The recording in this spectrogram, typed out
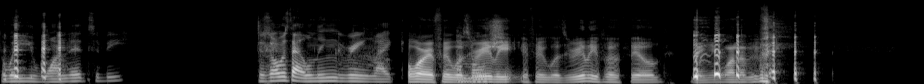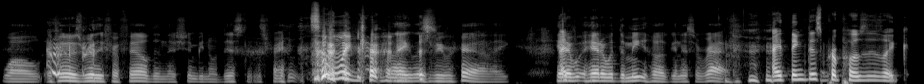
the way you wanted it to be. There's always that lingering, like, or if it was really if it was really fulfilled, then you want to be well, if it was really fulfilled, then there shouldn't be no distance, right? oh my god like, let's be real. Like, I it, with- hit it with the meat hook, and it's a wrap. I think this proposes like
